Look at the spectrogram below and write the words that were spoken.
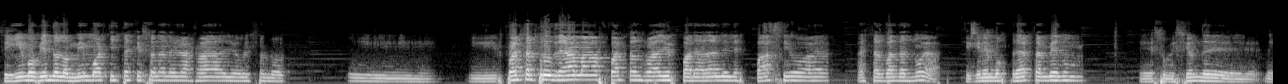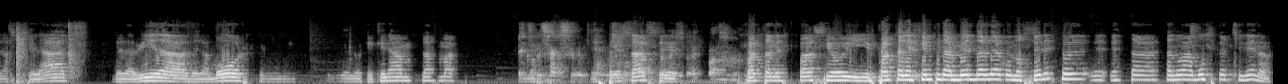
seguimos viendo los mismos artistas que suenan en las radios que son los- y, y faltan programas faltan radios para darle el espacio a, a estas bandas nuevas que quieren mostrar también un- eh, su visión de, de la sociedad de la vida del amor y de lo que quieran plasmar Expresarse. expresarse. espacio. faltan espacio y falta la gente también darle a conocer esto, eh, esta, esta nueva música chilena.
